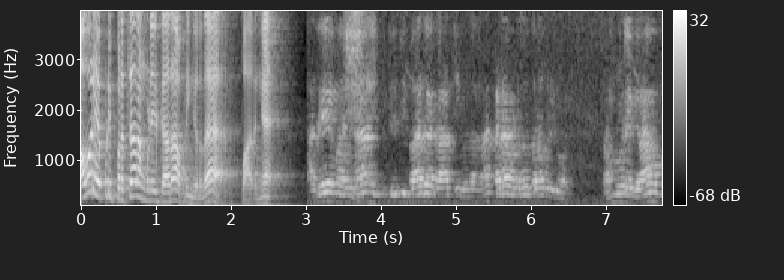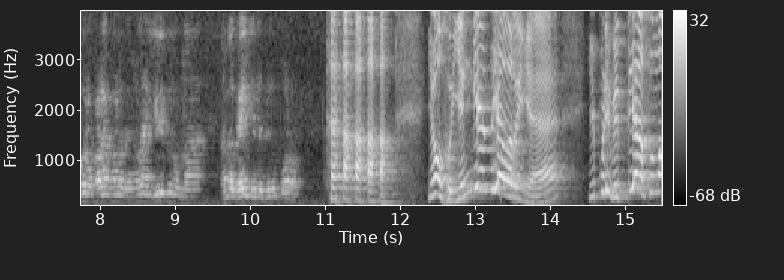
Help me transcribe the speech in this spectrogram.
அவர் எப்படி பிரச்சாரம் பண்ணியிருக்காரு அப்படிங்கிறத பாருங்க. அதே மாதிரி தான் திருப்பி பாஜக ஆட்சி வந்தாங்கன்னா கடை வெட்டுறதை தடை பண்ணிடுவாங்க நம்மளுடைய கிராமப்புற பழக்க வழக்கங்கள்லாம் இருக்கணும்னா நம்ம கை சின்னத்துக்கு போறோம். யோ எங்கேருந்தியா வர்றீங்க? இப்படி வித்தியாசமா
